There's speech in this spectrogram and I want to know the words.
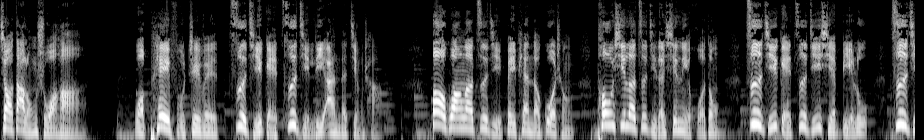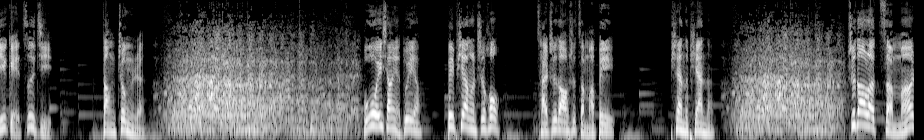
叫大龙说哈，我佩服这位自己给自己立案的警察，曝光了自己被骗的过程，剖析了自己的心理活动，自己给自己写笔录，自己给自己当证人。不过我一想也对呀，被骗了之后，才知道是怎么被骗子骗的，知道了怎么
